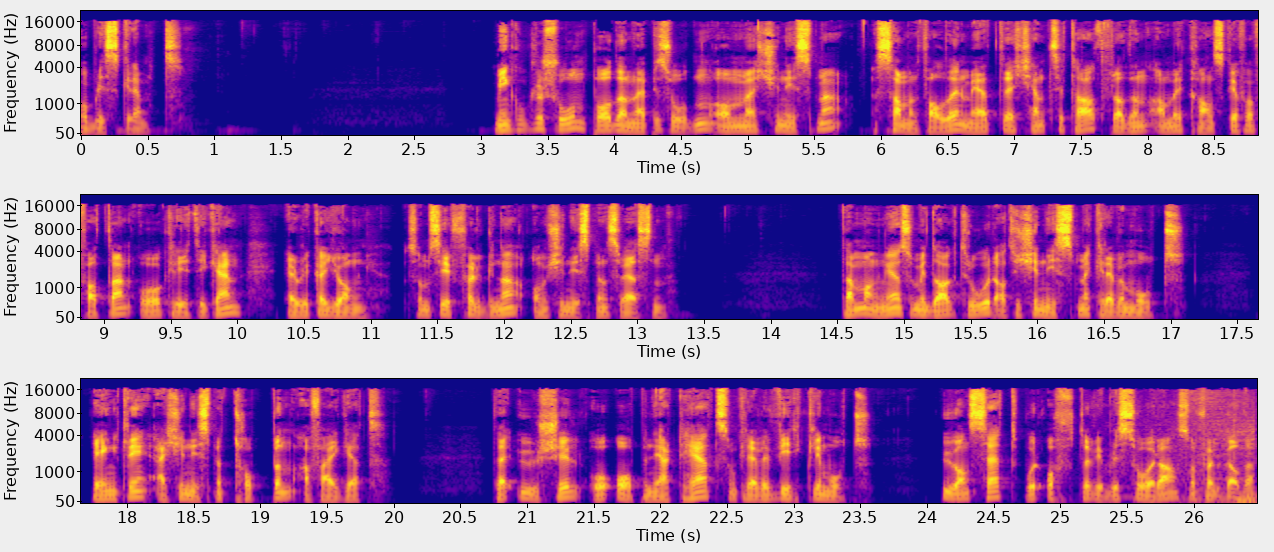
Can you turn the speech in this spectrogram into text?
og bli skremt. Min konklusjon på denne episoden om kynisme sammenfaller med et kjent sitat fra den amerikanske forfatteren og kritikeren Erica Young, som sier følgende om kynismens vesen. Det er mange som i dag tror at kynisme krever mot. Egentlig er kynisme toppen av feighet. Det er uskyld og åpenhjertighet som krever virkelig mot, uansett hvor ofte vi blir såra som følge av det.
